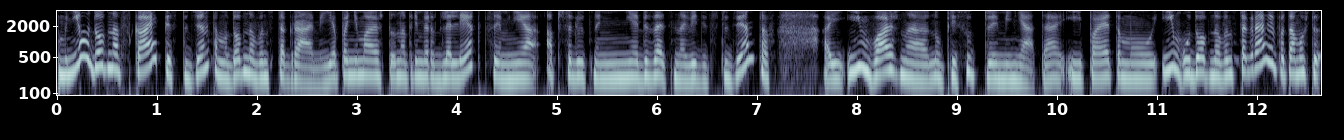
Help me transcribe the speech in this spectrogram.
Мне удобно в скайпе, студентам удобно в Инстаграме. Я понимаю, что, например, для лекции мне абсолютно не обязательно видеть студентов, а им важно ну, присутствие меня, да, и поэтому им удобно в Инстаграме, потому что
